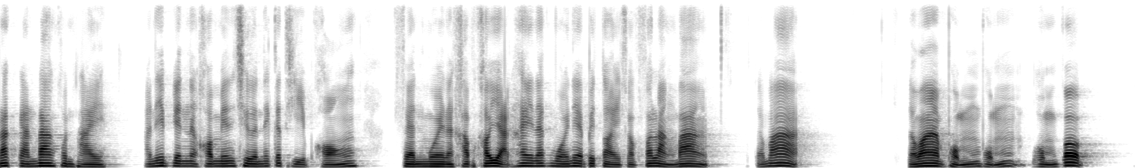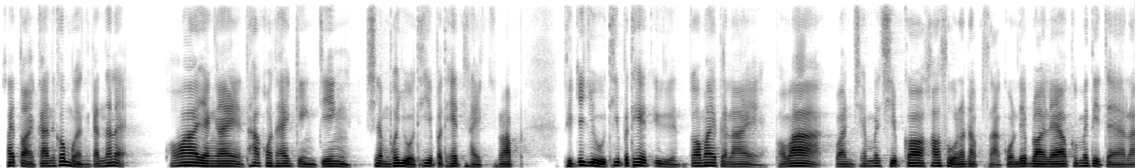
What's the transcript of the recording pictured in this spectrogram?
รักกันบ้างคนไทย อันนี้เป็นคอมเมนต์เชิงเนกาทีฟของแฟนมวยนะครับเขาอยากให้นักมวยเนี่ยไปต่อยกับฝรั่งบ้าง แต่ว่า แต่ว่าผมผมผมก็ใครต่อยกันก็เหมือนกันนั่นแหละ เพราะว่ายังไงถ้าคนไทยเก่งจริงแชมป์ก็อยู่ที่ประเทศไทยครับ ถึงจะอยู่ที่ประเทศอื่นก็ไม่เป็นไร เพราะว่าวันแชมเปี้ยนชิพก็เข้าสู่ระดับสากลเรียบร้อยแล้วก็ไม่ติดใจอะไร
